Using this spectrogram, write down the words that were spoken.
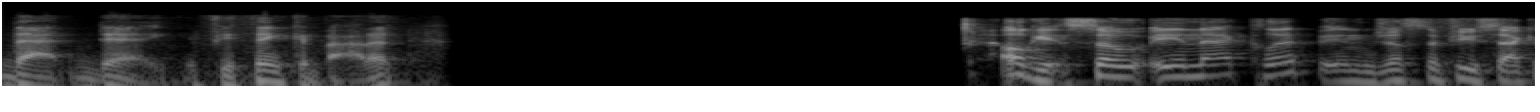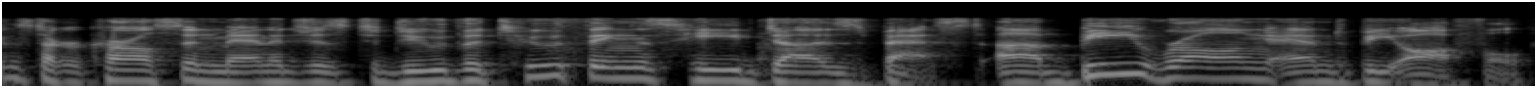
that day, if you think about it. Okay, so in that clip, in just a few seconds, Tucker Carlson manages to do the two things he does best uh, be wrong and be awful.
